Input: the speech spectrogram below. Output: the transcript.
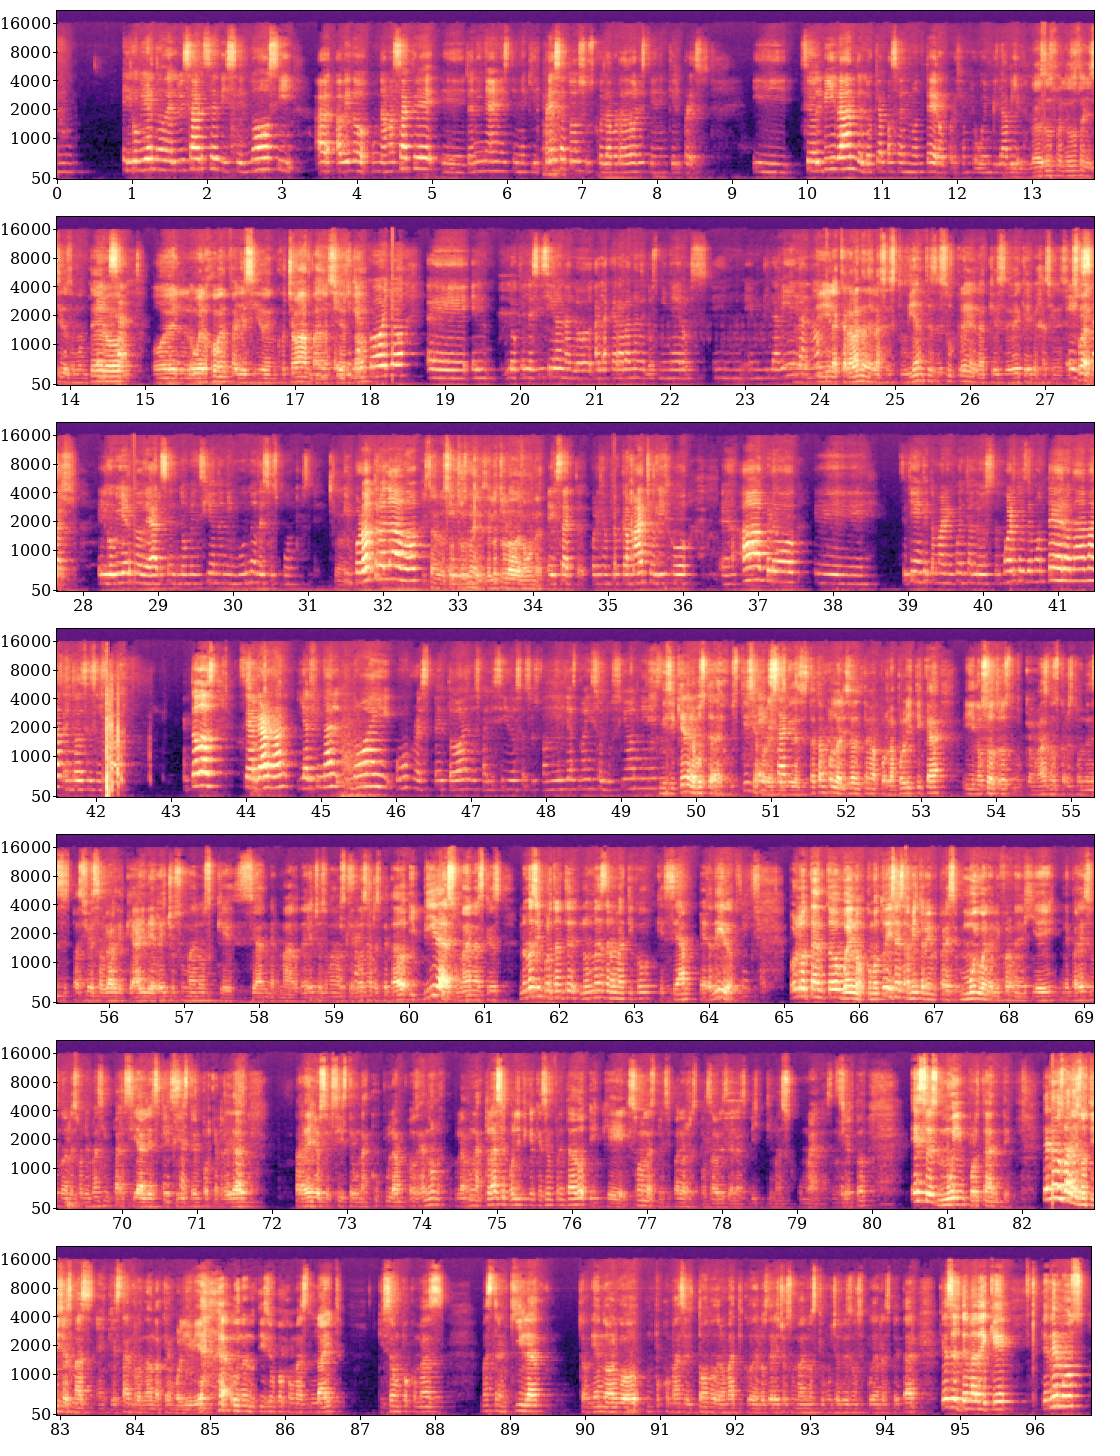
el gobierno de Luis Arce dice, no, sí, ha, habido una masacre, eh, Janine Áñez tiene que ir presa, todos sus colaboradores tienen que ir presos. Y se olvidan de lo que ha pasado en Montero, por ejemplo, o en Vilavila. Los dos, los dos fallecidos en Montero, o el, o el, joven fallecido en Cochabamba, ¿no es cierto? En Quillacoyo, eh, lo que les hicieron a, lo, a, la caravana de los mineros en, en Vilavila, ¿no? Y la caravana de las estudiantes de Sucre en la que se ve que hay vejaciones sexuales. Exacto el gobierno de Arce no menciona ninguno de esos puntos. Y por otro lado... Están los otros eh, medios, el otro lado de la moneda. Exacto. Por ejemplo, Camacho dijo, eh, ah, pero eh, se tienen que tomar en cuenta los muertos de Montero, nada más. Entonces, o sea, todos se agarran y al final no hay un respeto a los fallecidos, a sus familias, no hay soluciones. Ni siquiera la búsqueda de justicia por esas vidas. Está tan polarizado el tema por la política y nosotros lo que más nos corresponde en este espacio es hablar de que hay derechos humanos que se han mermado, derechos humanos que no se han respetado y vidas humanas, que es lo más importante, lo más dramático, que se han perdido. Por lo tanto, bueno, como tú dices, a mí también me parece muy bueno el informe del GIEI, me parece uno de los informes más imparciales que existen, porque en realidad para ellos existe una cúpula, o sea, no una cúpula, una clase política que se ha enfrentado y que son las principales responsables de las víctimas humanas, ¿no es cierto? Eso es muy importante. Tenemos varias noticias más que están rondando acá en Bolivia. una noticia un poco más light, quizá un poco más, más tranquila, cambiando algo un poco más el tono dramático de los derechos humanos que muchas veces no se pueden respetar, que es el tema de que tenemos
